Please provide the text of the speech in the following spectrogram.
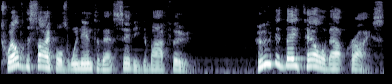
Twelve disciples went into that city to buy food. Who did they tell about Christ?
